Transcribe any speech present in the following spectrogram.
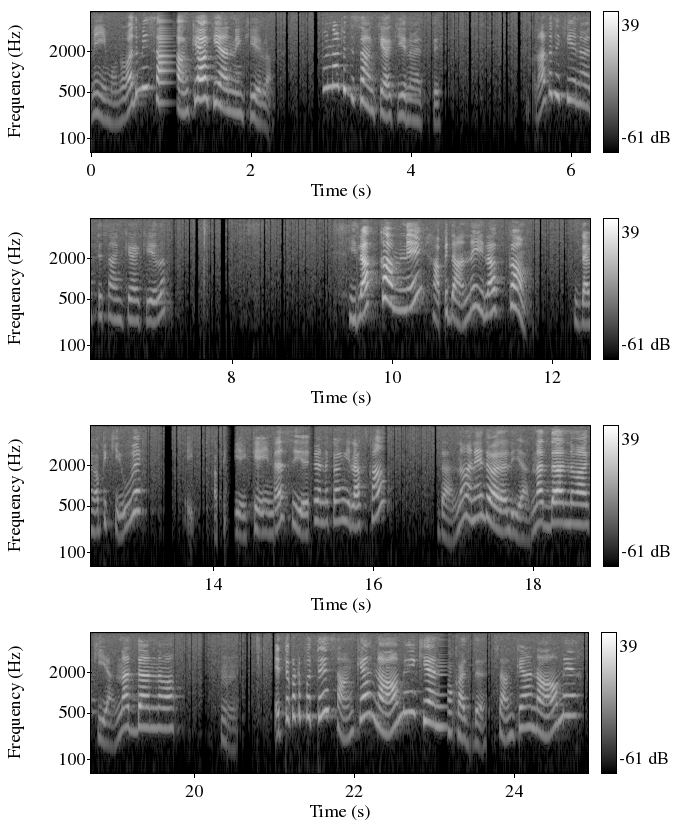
මේ මොනවද මේ සංඛ්‍යා කියන්නේ කියලා. මොනවටද සංඛ්‍යා කියනවා ඇත්තේ? මොනවටද කියනවා ඇත්තේ සංඛ්‍යා කියලා? ඉලක්කම්නේ අපි දන්නේ ඉලක්කම්. දැන් අපි කිව්වේ එක්- අපි එකේ ඉඳන් 100ට වෙනකන් ඉලක්කම් දන්නව නේද? ඔයාලා ලියන්නත් දන්නවා කියන්නත් දන්නවා. හ්ම්. එතකොට පුතේ සංඛ්‍යා නාමය කියන්නේ මොකද්ද? සංඛ්‍යා නාමය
